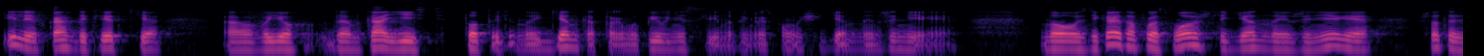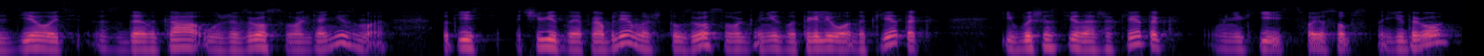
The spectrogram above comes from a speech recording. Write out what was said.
Или в каждой клетке э, в ее ДНК есть тот или иной ген, который мы привнесли, например, с помощью генной инженерии. Но возникает вопрос, может ли генная инженерия что-то сделать с ДНК уже взрослого организма? Тут есть очевидная проблема, что у взрослого организма триллионы клеток – и в большинстве наших клеток у них есть свое собственное ядро,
